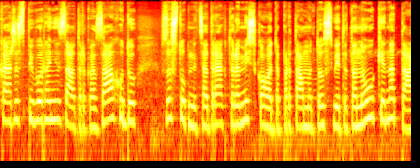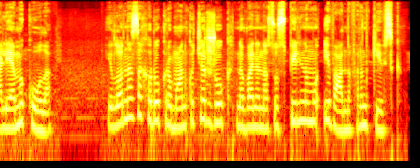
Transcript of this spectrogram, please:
каже співорганізаторка заходу, заступниця директора міського департаменту освіти та науки Наталія Микула. Ілона Захарук, Роман Кочержук. Новини на Суспільному. Івано-Франківськ.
